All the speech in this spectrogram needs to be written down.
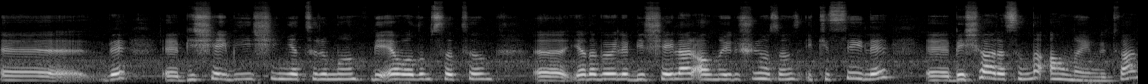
Ee, ve e, bir şey, bir işin yatırımı, bir ev alım satım e, ya da böyle bir şeyler almayı düşünüyorsanız ikisiyle e, beşi arasında almayın lütfen.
